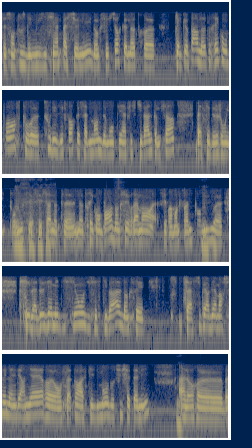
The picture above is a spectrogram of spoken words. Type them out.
ce sont tous des musiciens passionnés. Donc c'est sûr que notre quelque part notre récompense pour euh, tous les efforts que ça demande de monter un festival comme ça, bah, c'est de jouer. Pour nous, c'est ça notre euh, notre récompense. Donc c'est vraiment c'est vraiment le fun pour nous. euh. Puis C'est la deuxième édition du festival, donc c'est ça a super bien marché l'année dernière. Euh, On s'attend à ce qu'il y ait du monde aussi cette année. Alors, euh, bah,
